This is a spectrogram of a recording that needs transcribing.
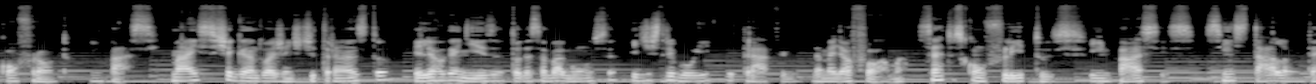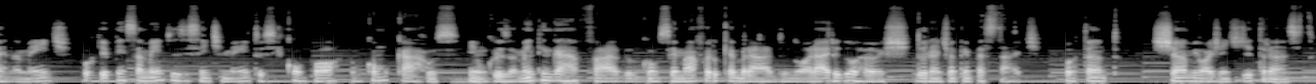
confronto impasse. Mas, chegando o agente de trânsito, ele organiza toda essa bagunça e distribui o tráfego da melhor forma. Certos conflitos e impasses se instalam internamente porque pensamentos e sentimentos se comportam como carros em um cruzamento engarrafado com o semáforo quebrado no horário do rush durante uma tempestade. Portanto, chame o agente de trânsito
